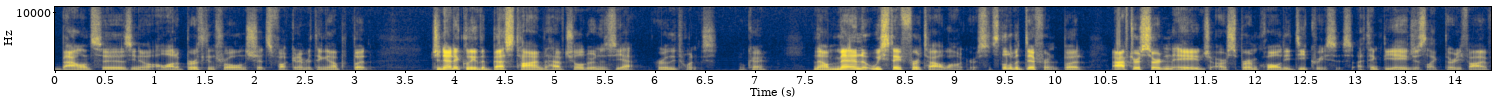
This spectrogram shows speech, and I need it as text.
balances, you know, a lot of birth control and shit's fucking everything up. But genetically, the best time to have children is, yeah, early 20s, okay? Now, men, we stay fertile longer. So it's a little bit different, but after a certain age, our sperm quality decreases. I think the age is like 35,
